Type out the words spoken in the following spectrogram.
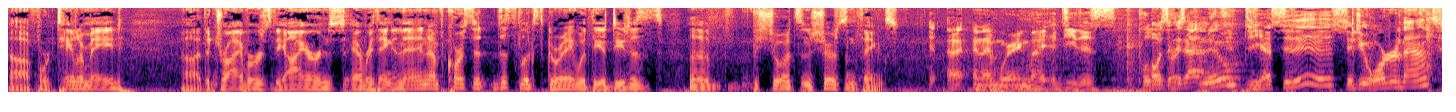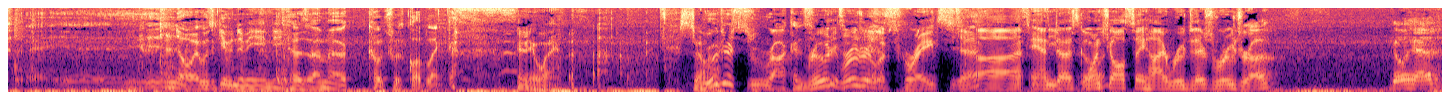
uh, for TaylorMade uh, the drivers, the irons, everything, and then of course it, this looks great with the Adidas uh, shorts and shirts and things. Uh, and I'm wearing my Adidas pullover. Oh, is, is that new? Yes, it is. Did you order that? No, it was given to me because I'm a coach with ClubLink. Anyway, so Rudra's rocking. Rudra looks great. Yeah. uh, and uh, why don't you all say hi, Rudra? There's Rudra. Go ahead.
